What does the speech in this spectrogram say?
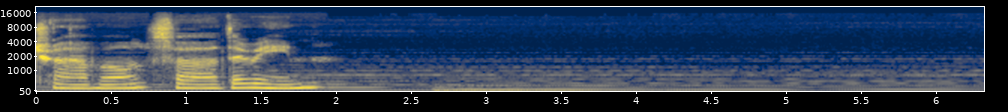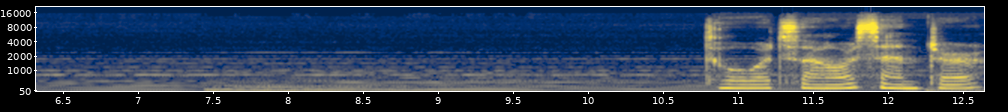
Travel further in. Towards our center.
